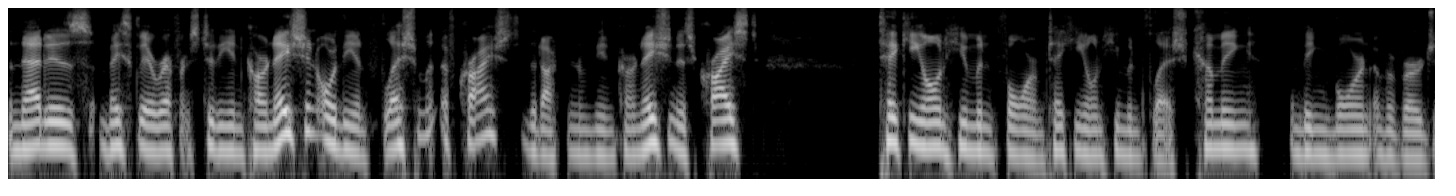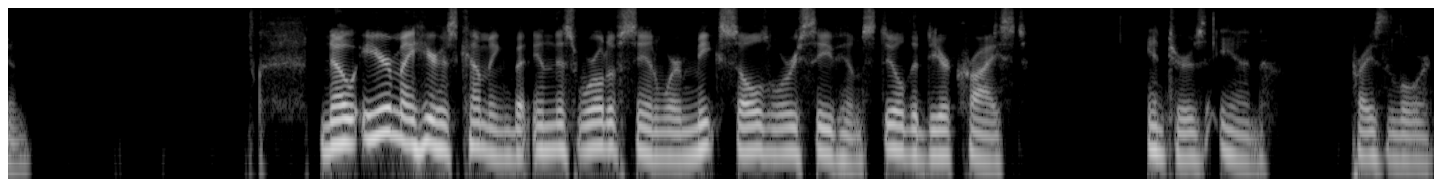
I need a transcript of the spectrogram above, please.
And that is basically a reference to the incarnation or the enfleshment of Christ. The doctrine of the incarnation is Christ taking on human form, taking on human flesh, coming and being born of a virgin. No ear may hear his coming, but in this world of sin where meek souls will receive him, still the dear Christ enters in. Praise the Lord.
